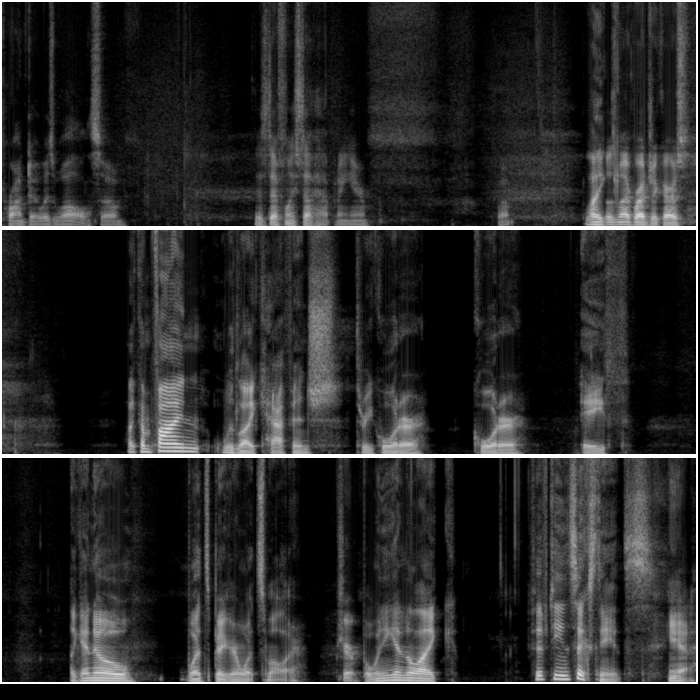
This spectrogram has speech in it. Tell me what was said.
pronto as well. So there's definitely stuff happening here. Like, Those are my project cars. like I'm fine with like half inch, three quarter, quarter, eighth. Like I know what's bigger and what's smaller, Sure. but when you get into like 15 sixteenths, Yeah.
